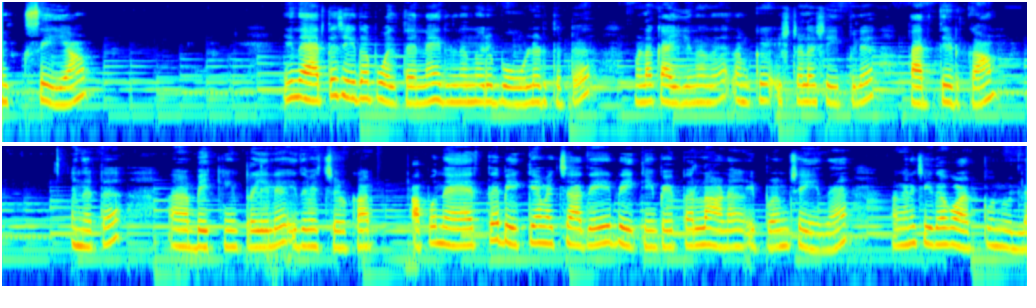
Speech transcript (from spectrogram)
മിക്സ് ചെയ്യാം. ഇനി നേരത്തെ ചെയ്ത പോലെ തന്നെ ഇതിൽ നിന്നൊരു ബോൾ എടുത്തിട്ട് നമ്മളെ കയ്യിൽ നിന്ന് നമുക്ക് ഇഷ്ടമുള്ള ഷേപ്പിൽ പരത്തിയെടുക്കാം. എന്നിട്ട് ബേക്കിംഗ് ട്രേയിൽ ഇത് വെച്ചെടുക്കാം. അപ്പോൾ നേരത്തെ ബേക്ക് ചെയ്യാൻ വെച്ച അതേ ബേക്കിംഗ് പേപ്പറിലാണ് ഇപ്പോഴും ചെയ്യുന്നത് അങ്ങനെ ചെയ്താൽ കുഴപ്പമൊന്നുമില്ല.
